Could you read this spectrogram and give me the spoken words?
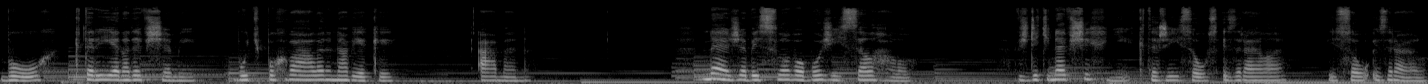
Bůh, který je nade všemi, buď pochválen na věky. Amen. Ne, že by slovo Boží selhalo, Vždyť ne všichni, kteří jsou z Izraele, jsou Izrael.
